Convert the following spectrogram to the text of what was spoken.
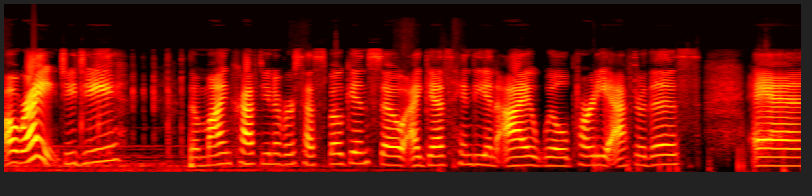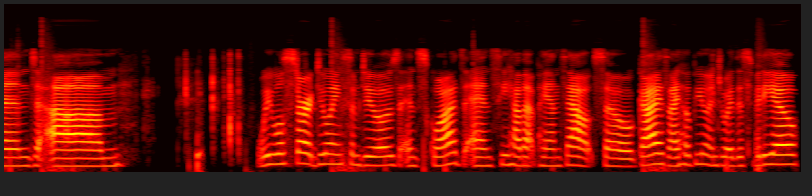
All right, GG. The Minecraft universe has spoken, so I guess Hindie and I will party after this. And um, we will start doing some duos and squads and see how that pans out. So guys, I hope you enjoyed this video.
